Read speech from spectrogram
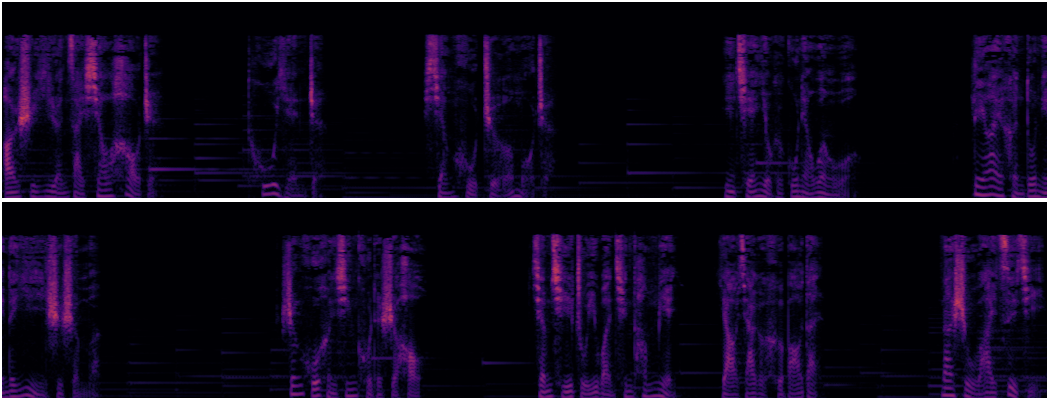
而是依然在消耗着、拖延着、相互折磨着。以前有个姑娘问我，恋爱很多年的意义是什么？生活很辛苦的时候，想起煮一碗清汤面，要加个荷包蛋，那是我爱自己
